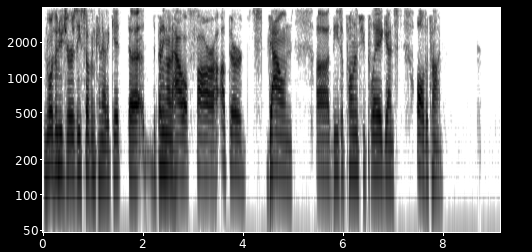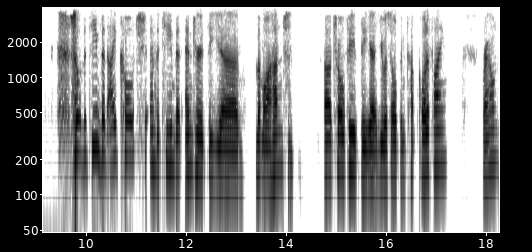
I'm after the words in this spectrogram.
Northern New Jersey, Southern Connecticut, uh, depending on how far up or down uh, these opponents you play against all the time? So the team that I coach and the team that entered the uh, Lamar Hunt uh, Trophy, the uh, U.S. Open Cup qualifying rounds,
